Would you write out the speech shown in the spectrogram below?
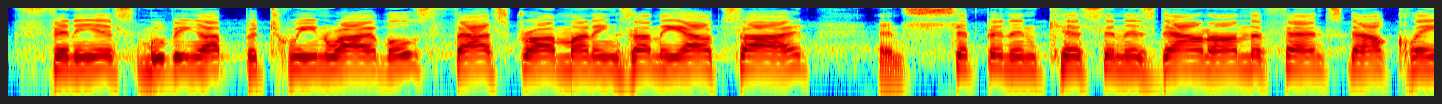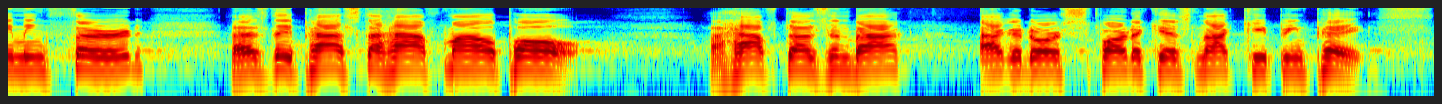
Phineas moving up between rivals. Fast draw Munnings on the outside. And Sippin' and Kissin' is down on the fence, now claiming third as they pass the half mile pole. A half dozen back. Agador Spartacus not keeping pace.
